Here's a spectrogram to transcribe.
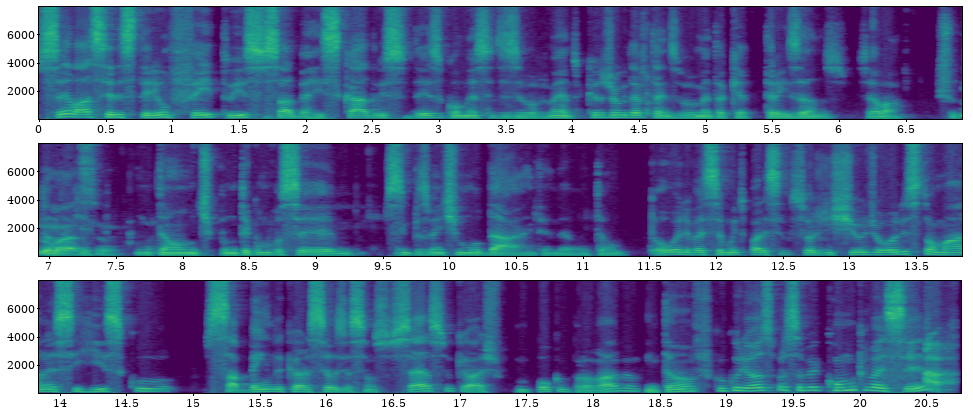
Sei lá se eles teriam feito isso, sabe? Arriscado isso desde o começo do desenvolvimento, porque o jogo deve estar em desenvolvimento aqui há três anos, sei lá chutando aqui. Então, tipo, não tem como você simplesmente mudar, entendeu? Então, ou ele vai ser muito parecido com o Sword and Shield, ou eles tomaram esse risco sabendo que o Arceus ia ser um sucesso, que eu acho um pouco improvável. Então eu fico curioso para saber como que vai ser. Ah,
